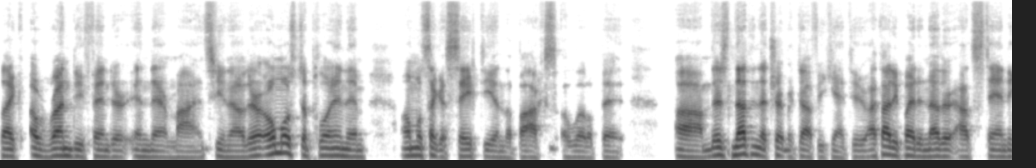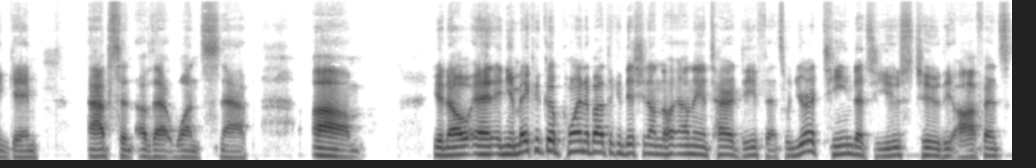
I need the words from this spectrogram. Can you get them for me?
like a run defender in their minds. You know, they're almost deploying him almost like a safety in the box a little bit. Um, there's nothing that Trent McDuffie can't do. I thought he played another outstanding game, absent of that one snap. Um, you know, and, and you make a good point about the condition on the on the entire defense. When you're a team that's used to the offense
